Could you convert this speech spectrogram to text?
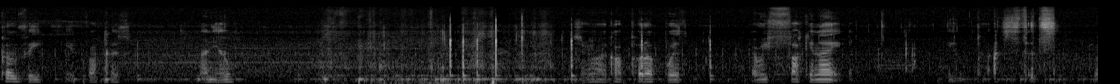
comfy, you fuckers. And you. So I got put up with every fucking night. You bastards.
